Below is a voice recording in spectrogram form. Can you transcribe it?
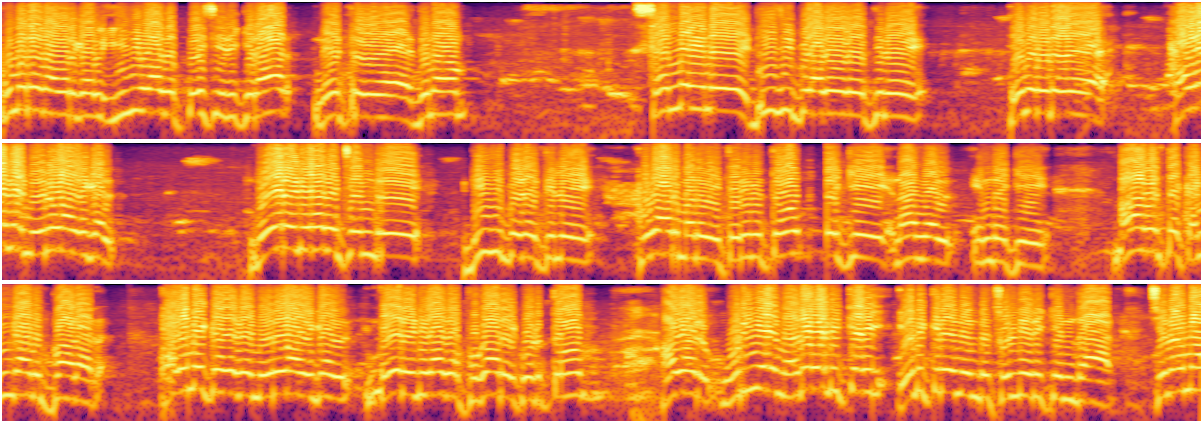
குமரன் அவர்கள் இழிவாக பேசியிருக்கிறார். நேற்றைய தினம் சென்னையிலே டிஜிபி அலுவலகத்திலே எங்களுடைய கழக நிர்வாகிகள் நேரடியாக சென்று டிஜிபி இடத்திலே புகார் மனுவை தெரிவித்தோம். இன்றைக்கு நாங்கள் இன்றைக்கு மாவட்ட கண்காணிப்பாளர் தலைமை கழக நிர்வாகிகள் நேரடியாக புகாரை கொடுத்தோம். அவர் உரிய நடவடிக்கை எடுக்கிறேன் என்று சொல்லியிருக்கின்றார். சினமா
